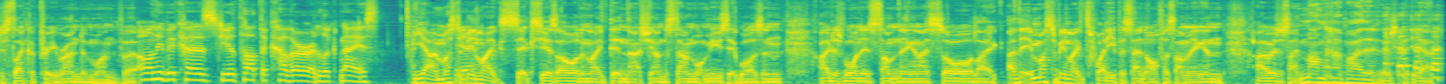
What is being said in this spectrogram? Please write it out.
just like a pretty random one, but Only because you thought the cover looked nice. Yeah, I must have Yeah. been like six years old and like didn't actually understand what music was, and I just wanted something, and I saw like I think it must have been like twenty percent off or something, and I was just like, "Mom, can I buy this?" And it was like, yeah,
